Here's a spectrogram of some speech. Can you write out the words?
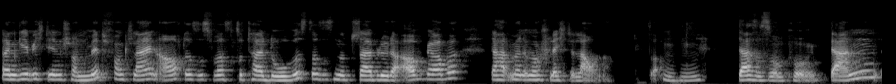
Dann gebe ich denen schon mit von klein auf, das ist was total doofes, das ist eine total blöde Aufgabe, da hat man immer schlechte Laune. So. Mhm. Das ist so ein Punkt. Dann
